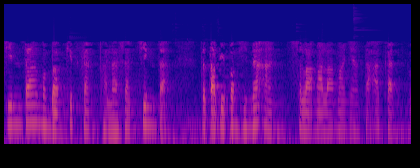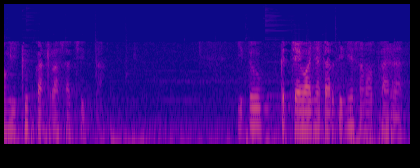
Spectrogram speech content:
Cinta membangkitkan balasan cinta, tetapi penghinaan selama-lamanya tak akan menghidupkan rasa cinta. Itu kecewanya Kartini sama Barat.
